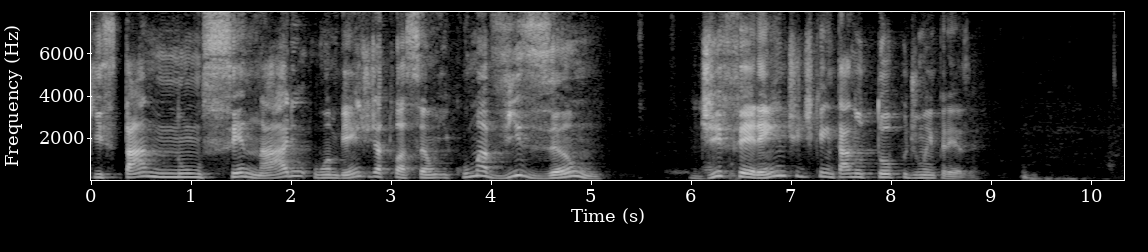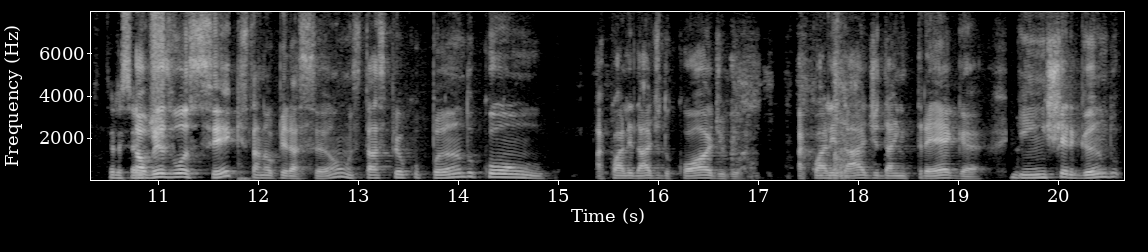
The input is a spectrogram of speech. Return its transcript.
que está num cenário, um ambiente de atuação e com uma visão diferente de quem está no topo de uma empresa. Talvez você que está na operação está se preocupando com a qualidade do código, a qualidade da entrega e enxergando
